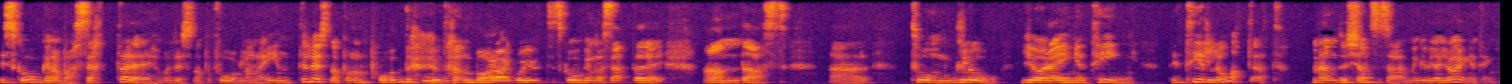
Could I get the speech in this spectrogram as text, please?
i skogen och bara sätta dig och lyssna på fåglarna. Inte lyssna på någon podd mm. utan bara gå ut i skogen och sätta dig. Andas. Tomglo. Göra ingenting. Det är tillåtet. Men du känns så här, men gud jag gör ingenting.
